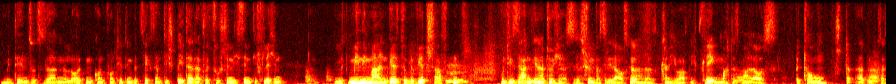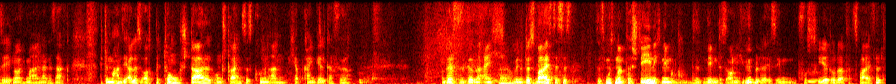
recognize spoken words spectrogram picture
mit den sozusagen Leuten konfrontiert im Bezirksamt, die später dafür zuständig sind, die Flächen mit minimalem Geld zu bewirtschaften. Mhm. Und die sagen dir natürlich, ja, es ist ja schön, was du dir da ausgedacht hast, das kann ich überhaupt nicht pflegen. Mach das mal aus Beton, hat mir tatsächlich neulich mal einer gesagt, bitte machen Sie alles aus Beton, Stahl und streichen Sie das Grün an. Ich habe kein Geld dafür. Und das ist dann eigentlich, wenn du das weißt, das, ist, das muss man verstehen. Ich nehme nehme das auch nicht übel, der ist eben frustriert oder verzweifelt.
